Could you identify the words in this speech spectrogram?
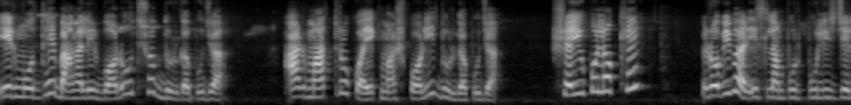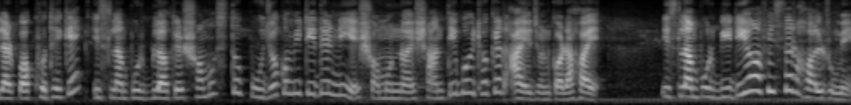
এর মধ্যে বাঙালির বড় উৎসব দুর্গাপূজা। আর মাত্র কয়েক মাস পরই দুর্গাপূজা। সেই উপলক্ষে রবিবার ইসলামপুর পুলিশ জেলার পক্ষ থেকে ইসলামপুর ব্লকের সমস্ত পুজো কমিটিদের নিয়ে সমন্বয় শান্তি বৈঠকের আয়োজন করা হয়। ইসলামপুর বিডিও অফিসের হল রুমে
